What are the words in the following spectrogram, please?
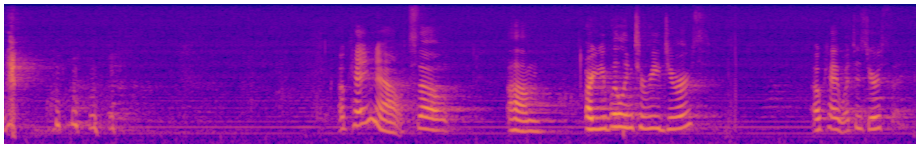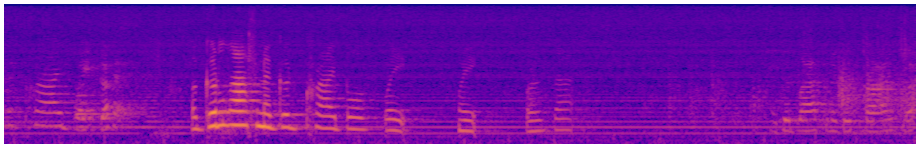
Too. Okay, now, so um, are you willing to read yours? Okay, what does yours say? Cry, Wait, go ahead. A good laugh and a good cry both. Wait, wait, what is that? A good laugh and a good cry. What?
